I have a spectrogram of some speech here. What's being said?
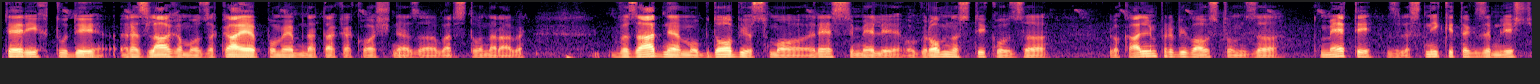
ter jih tudi razlagamo, zakaj je pomembna taka košnja za varstvo narave. V zadnjem obdobju smo res imeli ogromno stikov z lokalnim prebivalstvom, z kmeti, z lastniki teh zemljišč.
